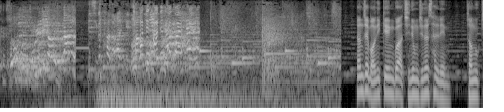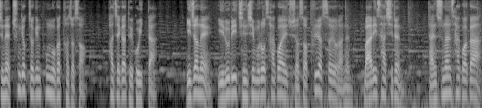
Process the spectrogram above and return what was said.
듯 사과해줘. 지금 다 나갈게. 다 같이 닫은 사과할게. 현재 머니게임과 진용진을 살린 정국진의 충격적인 폭로가 터져서 화제가 되고 있다. 이전에 이룰이 진심으로 사과해 주셔서 풀렸어요라는 말이 사실은 단순한 사과가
